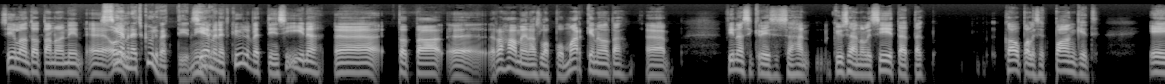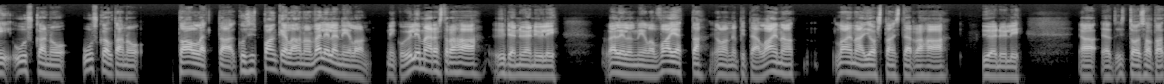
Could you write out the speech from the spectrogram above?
silloin tota noin, niin, Siemenet oli, kylvettiin. Niinkö? Siemenet kylvettiin siinä. Ää, tota, ää, rahaa meinasi loppua markkinoilta. Ää, finanssikriisissähän kysehän oli siitä, että kaupalliset pankit ei uskanut, uskaltanut tallettaa, kun siis pankeillahan on välillä niillä on niin kuin ylimääräistä rahaa yhden yön yli, välillä niillä on vajetta, jolloin ne pitää lainaa, lainaa jostain sitä rahaa yön yli ja, ja toisaalta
